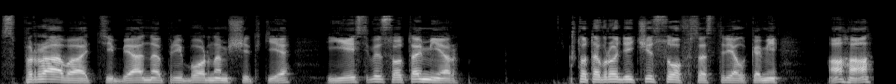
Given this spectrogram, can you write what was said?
«Справа от тебя на приборном щитке есть высотомер», что-то вроде часов со стрелками. Ага,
